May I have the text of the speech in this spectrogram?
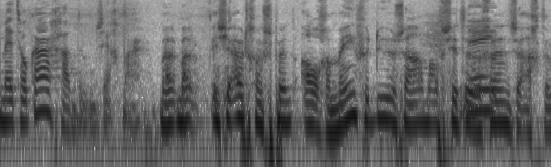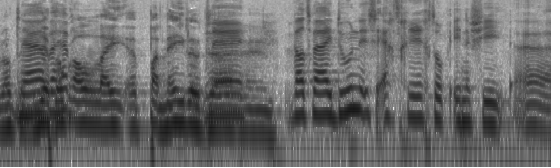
met elkaar gaan doen, zeg maar. Maar, maar is je uitgangspunt algemeen verduurzamen of zitten er Nee. grenzen achter? Want Nee, je hebt ook hebben- allerlei eh, panelen. Nee, en- wat wij doen is echt gericht op energie. eh,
